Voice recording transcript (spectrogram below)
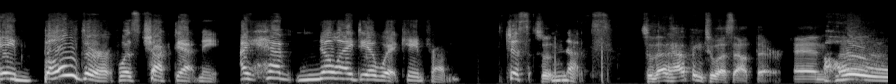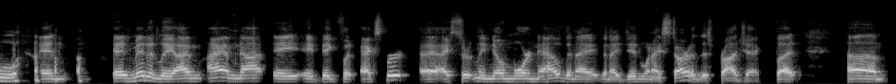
A boulder was chucked at me. I have no idea where it came from. Just So- nuts. So that happened to us out there, and Oh. uh, and admittedly, I'm I am not a, a Bigfoot expert. I, I certainly know more now than I than I did when I started this project. But um,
